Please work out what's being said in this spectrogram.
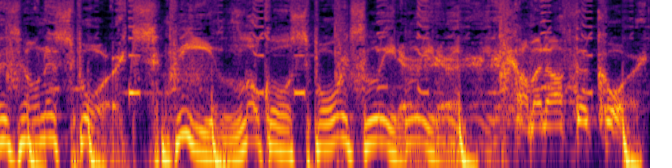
Arizona sports, the local sports leader. leader. Coming off the court,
